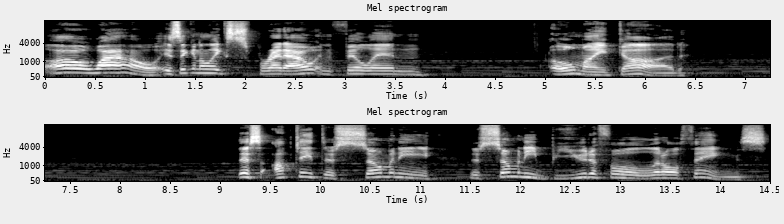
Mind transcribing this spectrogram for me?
Oh, wow. Is it gonna, like, spread out and fill in... Oh my god. This update, there's so many... There's so many beautiful little things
